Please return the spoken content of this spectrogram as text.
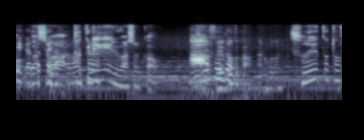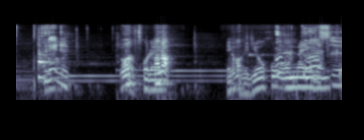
目の場所は隠れれる場所か。ああ、なるほどそういうことか。なるほどね。そういうこと。隠れる。うわ、これ。え、これ両方オンラインじゃん。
